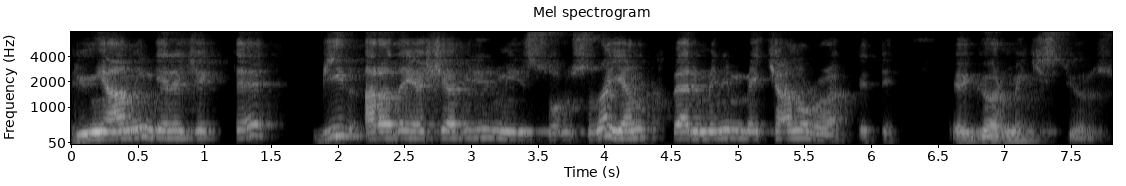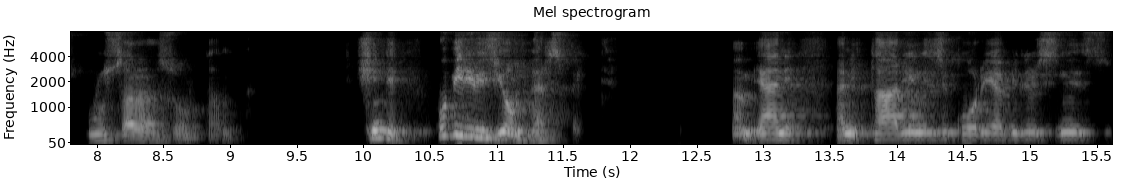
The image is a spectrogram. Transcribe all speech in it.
dünyanın gelecekte bir arada yaşayabilir miyiz sorusuna yanıt vermenin mekanı olarak dedi e, görmek istiyoruz uluslararası ortamda. Şimdi bu bir vizyon perspektif. Yani hani tarihinizi koruyabilirsiniz,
